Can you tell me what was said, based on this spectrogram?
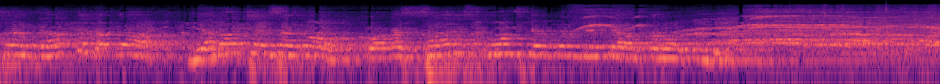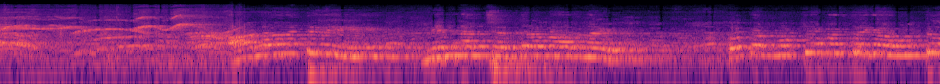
రాష్ట్ర వ్యాప్తంగా ఎలా చేశారో ఒకసారి స్కూల్కి వెళ్తే మీకే అర్థమవుతుంది. అలాంటివి నిన్న చంద్రబాబు నాయుడు ఒక ముఖ్యమంత్రిగా ఉంటూ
